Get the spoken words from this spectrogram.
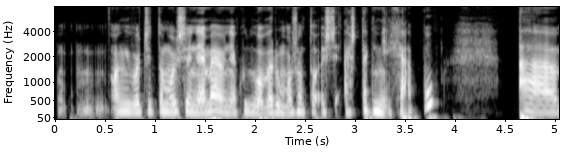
mm, oni voči tomu ešte nemajú nejakú dôveru, možno to ešte až tak nechápu. A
